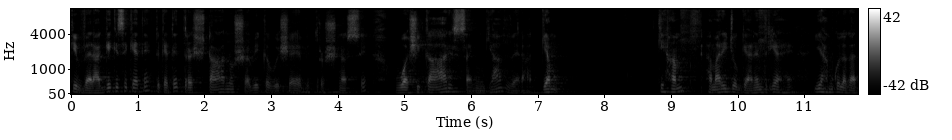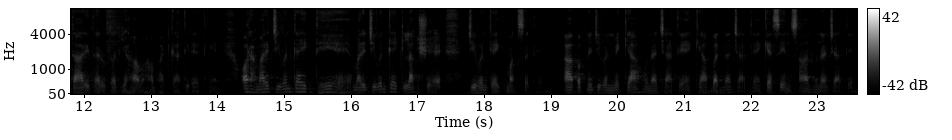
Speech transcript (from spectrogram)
कि वैराग्य किसे कहते हैं? तो कहते हैं दृष्टानुश्रविक विषय वितृष्ण से वशिकार संज्ञा वैराग्यम। कि हम, हमारी जो ज्ञानेन्द्रियाँ हैं, ये हमको लगातार इधर, उधर, यहाँ, वहाँ भटकाती रहती हैं। और हमारे जीवन का एक ध्येय है, हमारे जीवन का एक लक्ष्य है, जीवन का एक मकसद है। आप अपने जीवन में क्या होना चाहते हैं, क्या बनना चाहते हैं, कैसे इंसान होना चाहते हैं?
